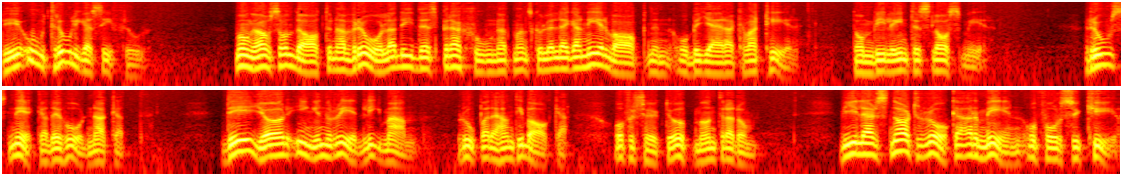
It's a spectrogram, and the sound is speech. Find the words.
Det är otroliga siffror. Många av soldaterna vrålade i desperation att man skulle lägga ner vapnen och begära kvarter. De ville inte slåss mer. Ros nekade hårdnackat. Det gör ingen redlig man, ropade han tillbaka och försökte uppmuntra dem. Vi lär snart råka armén och får Sekyr.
